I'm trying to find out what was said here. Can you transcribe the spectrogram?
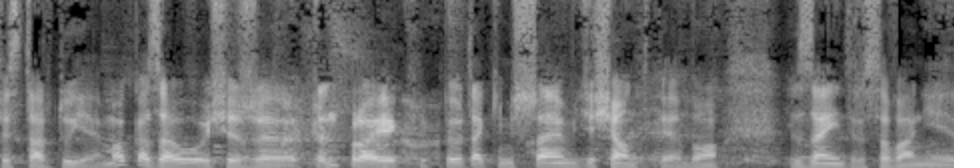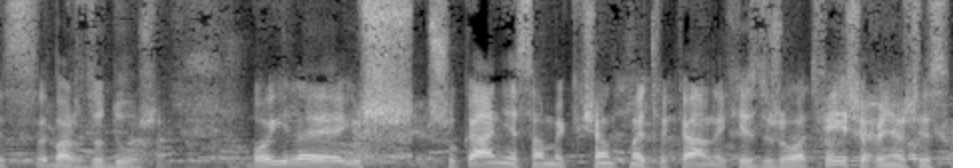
wystartujemy. Okazało się, że ten projekt był takim strzałem w dziesiątkę, bo zainteresowanie jest bardzo duże. Bo ile już szukanie samych ksiąg metrykalnych jest dużo łatwiejsze, ponieważ jest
